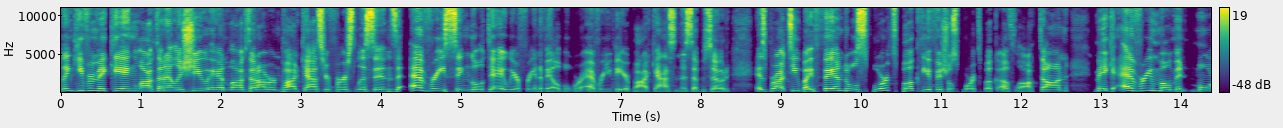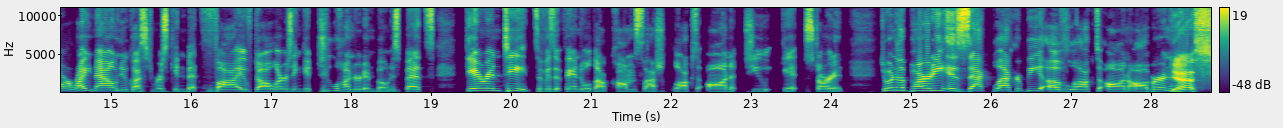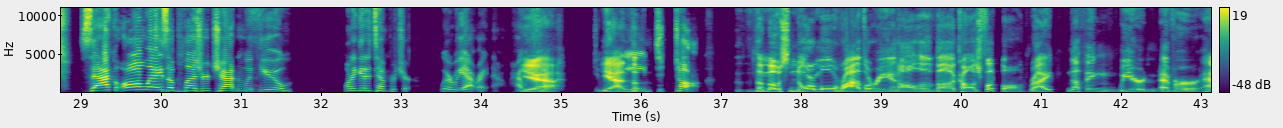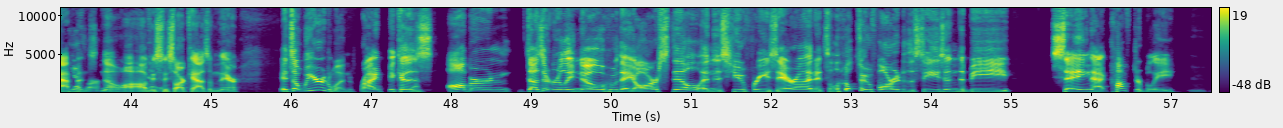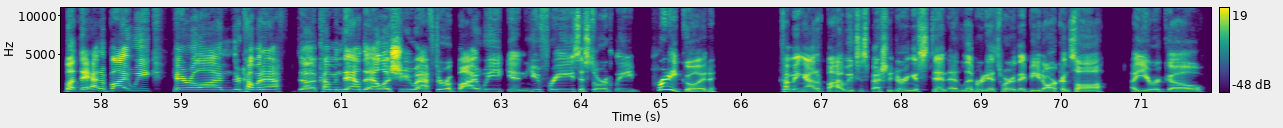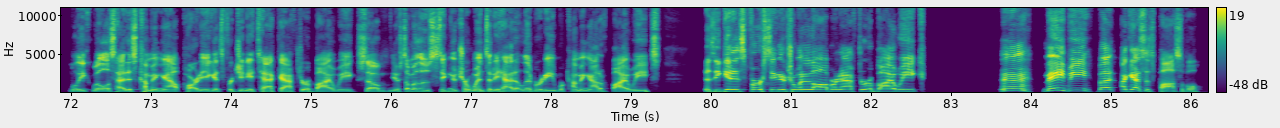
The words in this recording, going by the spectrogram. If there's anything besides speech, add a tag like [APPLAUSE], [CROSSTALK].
Thank you for making Locked on LSU and Locked on Auburn podcast your first listens every single day. We are free and available wherever you get your podcasts. And this episode is brought to you by FanDuel Sportsbook, the official sportsbook of Locked On. Make every moment more. Right now, new customers can bet $5 and get 200 in bonus bets guaranteed. So visit fanduel.com slash locked on to get started. Joining the party is Zac Blackerby of Locked On Auburn. Yes. Zac, always a pleasure chatting with you. Want to get a temperature? Where are we at right now? How yeah. Do yeah, we need the, to talk? The most normal rivalry in all of uh, college football, right? Nothing weird ever happens. Never. No, obviously sarcasm there. It's a weird one, right? Because Auburn doesn't really know who they are still in this Hugh Freeze era, and it's a little [LAUGHS] too far into the season to be saying that comfortably. But they had a bye week, Caroline. They're coming after uh, coming down to LSU after a bye week, and Hugh Freeze historically pretty good coming out of bye weeks, especially during his stint at Liberty. That's where they beat Arkansas a year ago. Malik Willis had his coming out party against Virginia Tech after a bye week. So, you know, some of those signature wins that he had at Liberty were coming out of bye weeks. Does he get his first signature win at Auburn after a bye week? Eh, maybe, but I guess it's possible.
